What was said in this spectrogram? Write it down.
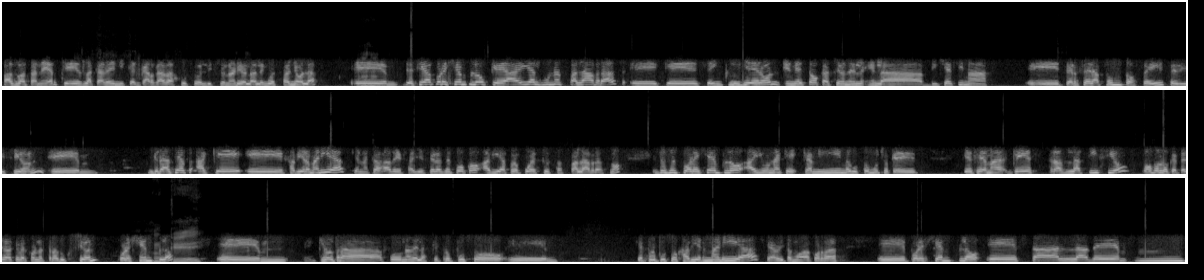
Paz Bataner, que es la académica encargada justo del diccionario de la lengua española, eh, decía, por ejemplo, que hay algunas palabras eh, que se incluyeron en esta ocasión en, la vigésima eh, tercera punto seis edición, eh, gracias a que eh, Javier Marías, quien acaba de fallecer hace poco, había propuesto estas palabras, ¿no? Entonces, por ejemplo, hay una que, que a mí me gustó mucho que, que se llama, que es traslaticio, todo lo que tenga que ver con la traducción, por ejemplo. Eh, que otra fue una de las que propuso, eh, que propuso Javier Marías, que ahorita me voy a acordar, eh, por ejemplo, está la de... Mm,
